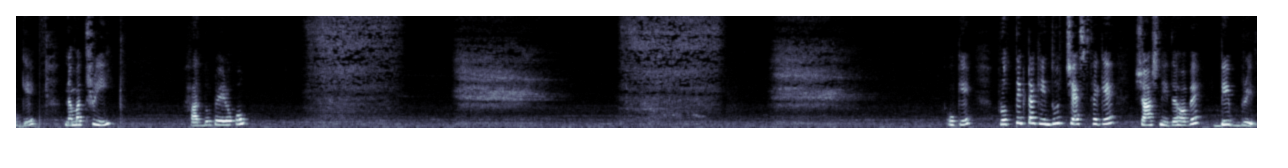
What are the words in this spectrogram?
ওকে নাম্বার থ্রি হাত দুটো এরকম। ওকে প্রত্যেকটা কিন্তু চেস্ট থেকে শ্বাস নিতে হবে ডিপ ব্রিথ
